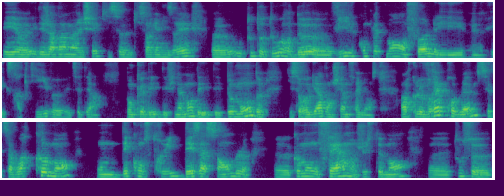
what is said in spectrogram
et, des jardins maraîchers qui s'organiseraient qui tout autour de villes complètement folles et extractives, etc. Donc finalement des, deux mondes qui se regardent en chien de faïence. Alors que le vrai problème, c'est de savoir comment on déconstruit, désassemble, euh, comment on ferme justement euh, tout ce,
